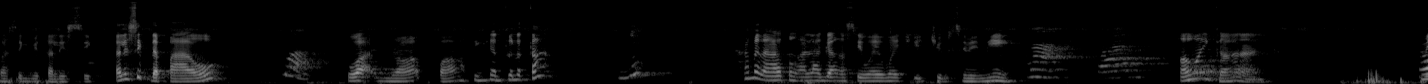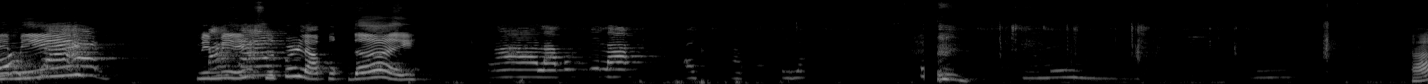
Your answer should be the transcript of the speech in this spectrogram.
Basig vitalisik. Talisik da pa, oh? Wa. Na pa. Tingnan to na ta. Sige. Haman ang atong alaga ang si YY Chichig si Mimi. Na. Oh my God. Mimi! Mimi, super lapok day. Nalapos sila. Ay, lapos sila. Ha?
